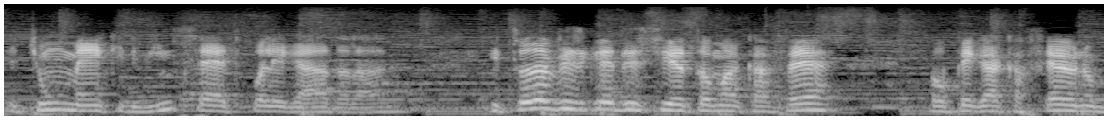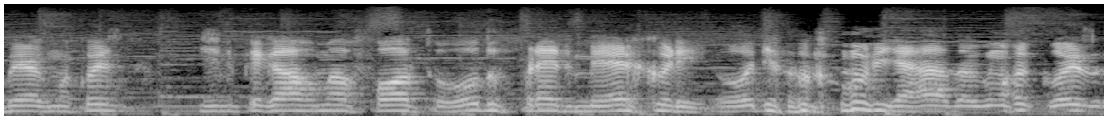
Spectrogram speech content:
Ele tinha um Mac de 27 polegadas lá. né? E toda vez que eu descia tomar café, ou pegar café ou no bar, alguma coisa, a gente pegava uma foto ou do Fred Mercury, ou de algum viado, alguma coisa,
